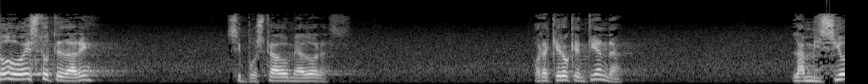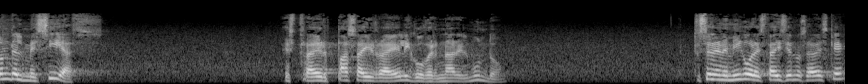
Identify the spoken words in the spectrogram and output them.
todo esto te daré si postrado me adoras. Ahora quiero que entienda, la misión del Mesías es traer paz a Israel y gobernar el mundo. Entonces el enemigo le está diciendo, ¿sabes qué?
